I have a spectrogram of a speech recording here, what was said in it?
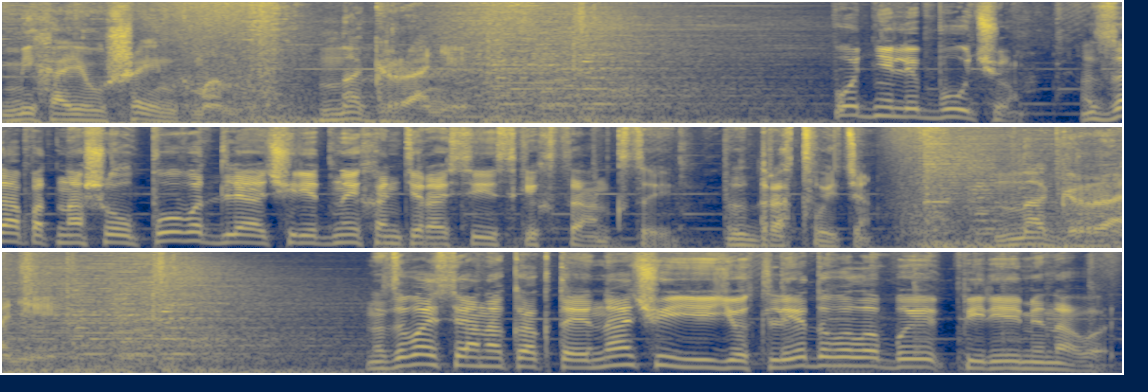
Михаил Шейнгман. На грани. Подняли бучу. Запад нашел повод для очередных антироссийских санкций. Здравствуйте. На грани. Называйся она как-то иначе, ее следовало бы переименовать.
